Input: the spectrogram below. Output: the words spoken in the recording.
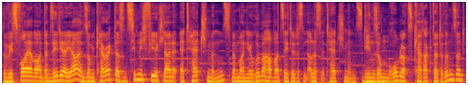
so wie es vorher war. Und dann seht ihr, ja, in so einem Charakter sind ziemlich viele kleine Attachments. Wenn man hier rüber hovert, seht ihr, das sind alles Attachments, die in so einem Roblox-Charakter drin sind.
